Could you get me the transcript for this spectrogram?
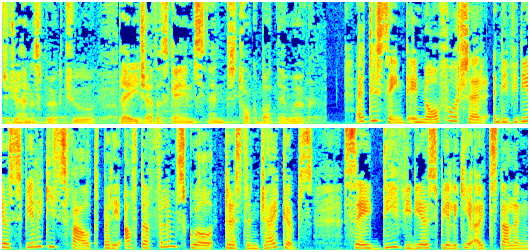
to Johannesburg to play each other's games and talk about their work. 'n Dosent en navorser in die videospeletjiesveld by die Afta Filmskool, Tristan Jacobs, sê die videospeletjie uitstalling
